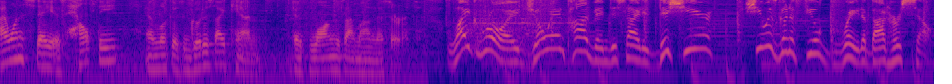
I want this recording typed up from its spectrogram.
I want to stay as healthy and look as good as I can as long as I'm on this earth. Like Roy, Joanne Podvin decided this year she was going to feel great about herself.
